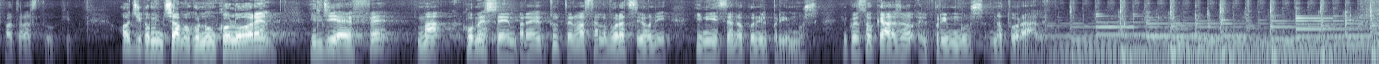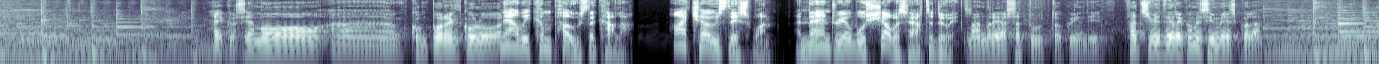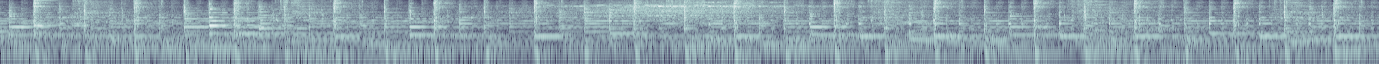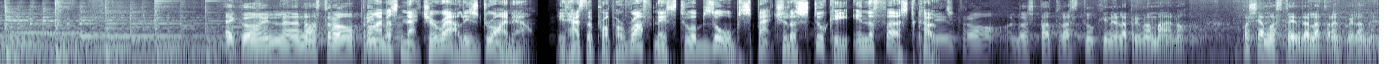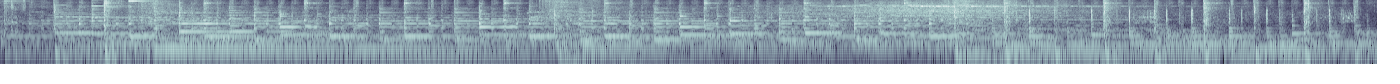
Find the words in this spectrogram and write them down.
Oggi cominciamo con un colore, il GF, ma come sempre tutte le nostre lavorazioni iniziano con il Primus. In questo caso il Primus naturale. Ecco, siamo a comporre il colore. Now we compose the colour. I chose this one, and Andrea will show us how to do it. Ma Andrea sa tutto, quindi facci vedere come si mescola. Primus Natural is dry now. It has the proper roughness to absorb spatula stucchi in the first coat. Dentro lo spatola stucchi nella prima mano. Possiamo stenderla tranquillamente.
